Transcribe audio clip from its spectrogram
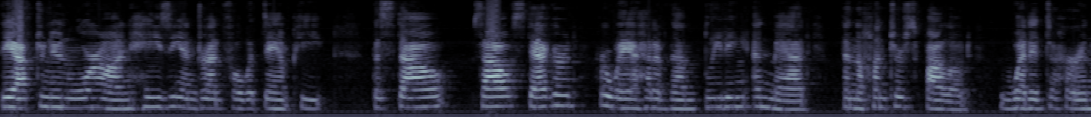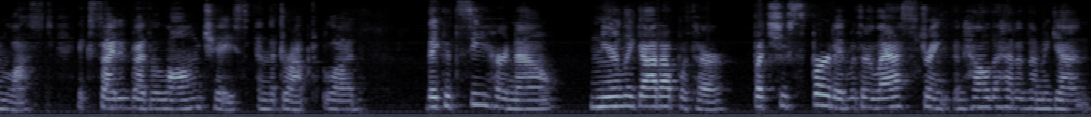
The afternoon wore on, hazy and dreadful with damp heat. The sow staggered her way ahead of them, bleeding and mad, and the hunters followed, wedded to her in lust, excited by the long chase and the dropped blood. They could see her now, nearly got up with her, but she spurted with her last strength and held ahead of them again.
